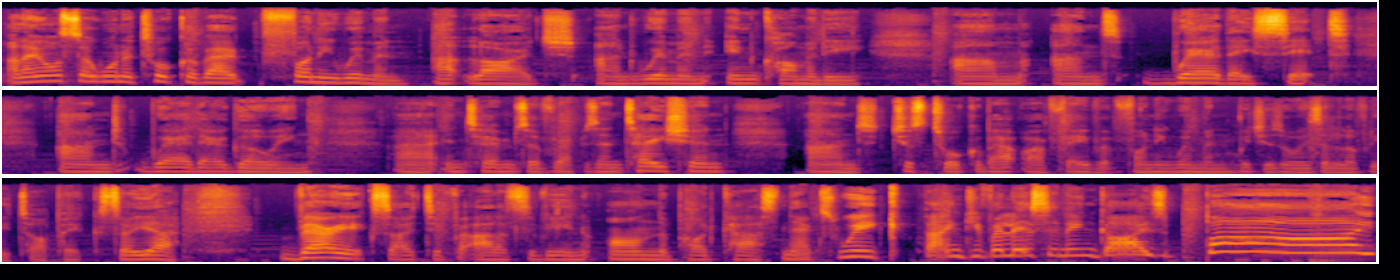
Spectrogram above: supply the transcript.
And I also want to talk about funny women at large and women in comedy um, and where they sit and where they're going uh, in terms of representation and just talk about our favourite funny women, which is always a lovely topic. So, yeah, very excited for Alice Levine on the podcast next week. Thank you for listening, guys. Bye.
